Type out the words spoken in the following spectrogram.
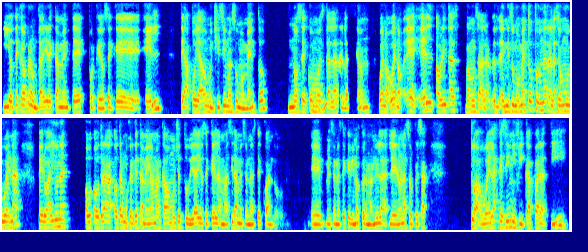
Y yo te quiero preguntar directamente, porque yo sé que él te ha apoyado muchísimo en su momento. No sé cómo está la relación. Bueno, bueno, eh, él ahorita vamos a hablar. En su momento fue una relación muy buena, pero hay una otra, otra mujer que también ha marcado mucho tu vida. Yo sé que la más y la mencionaste cuando eh, mencionaste que vino tu hermano y le dieron la sorpresa. ¿Tu abuela qué significa para ti?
